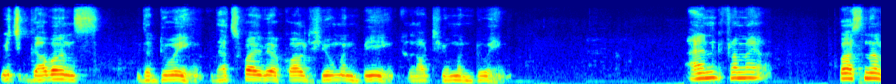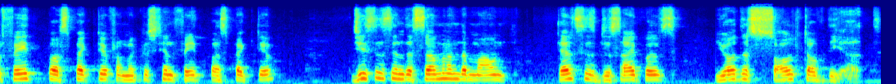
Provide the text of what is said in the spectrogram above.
which governs the doing. That's why we are called human being, not human doing. And from a personal faith perspective, from a Christian faith perspective, Jesus in the Sermon on the Mount tells his disciples, you're the salt of the earth.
